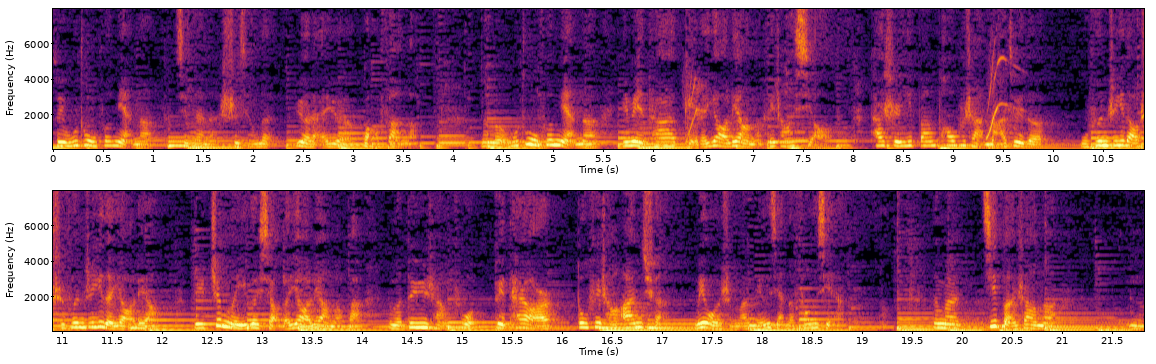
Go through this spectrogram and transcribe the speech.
所以无痛分娩呢现在呢实行的越来越广泛了。那么无痛分娩呢，因为它给的药量呢非常小，它是一般剖腹产麻醉的五分之一到十分之一的药量。所以这么一个小的药量的话，那么对孕产妇、对胎儿都非常安全，没有什么明显的风险。那么基本上呢，嗯，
